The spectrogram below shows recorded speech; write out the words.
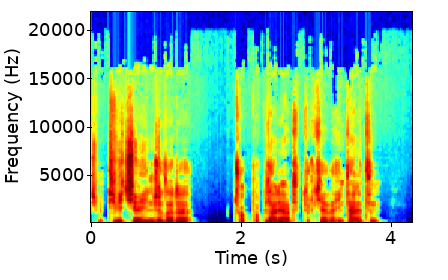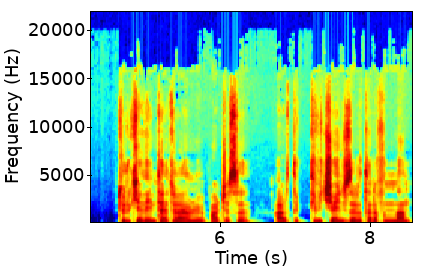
Şimdi Twitch yayıncıları çok popüler ya artık Türkiye'de. internetin Türkiye'de internetin önemli bir parçası. Artık Twitch yayıncıları tarafından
